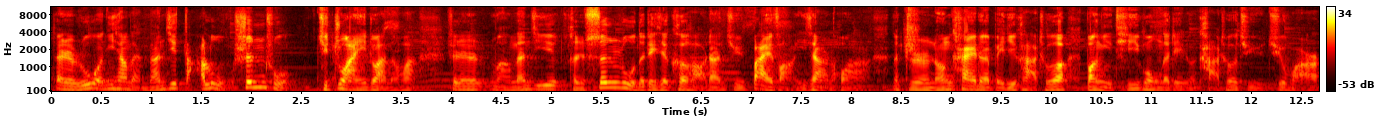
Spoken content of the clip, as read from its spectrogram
但是如果你想在南极大陆深处去转一转的话，甚至往南极很深入的这些科考站去拜访一下的话，那只能开着北极卡车帮你提供的这个卡车去去玩儿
